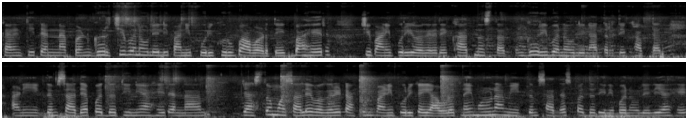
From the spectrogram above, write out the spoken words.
कारण की त्यांना पण घरची बनवलेली पाणीपुरी खूप आवडते. बाहेरची पाणीपुरी वगैरे ते खात नसतात पण घरी बनवली ना तर ते खातात. आणि एकदम साध्या पद्धतीने आहे त्यांना जास्त मसाले वगैरे टाकून पाणीपुरी काही आवडत नाही म्हणून आम्ही एकदम साध्याच पद्धतीने बनवलेली आहे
